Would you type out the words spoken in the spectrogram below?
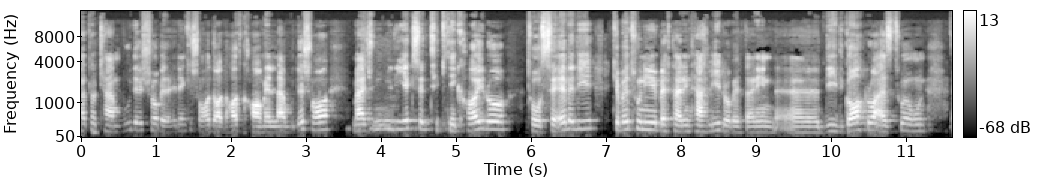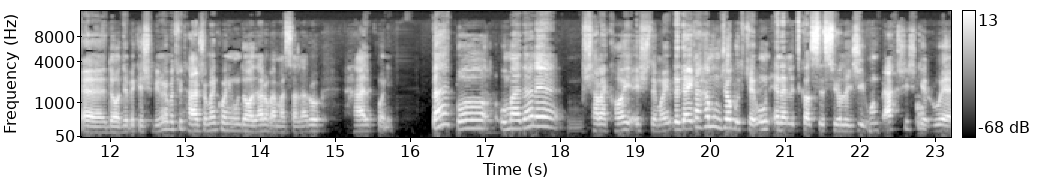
حتی کمبودش رو به دلیل اینکه شما داده ها کامل نبوده شما مجبور یک سری تکنیک هایی رو توسعه بدی که بتونی بهترین تحلیل رو بهترین دیدگاه رو از تو اون داده بکشی بیرون بتونی ترجمه کنی اون داده رو و مسئله رو حل کنی. بعد با اومدن شبکه های اجتماعی دقیقا همونجا بود که اون analytical sociology اون بخشیش که روی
